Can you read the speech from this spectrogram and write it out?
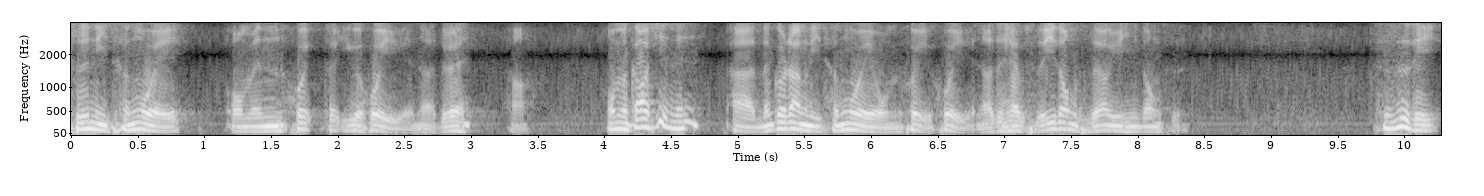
使你成为我们会的一个会员了，对不对？啊，我们高兴呢，啊，能够让你成为我们会会员，啊，这 have 实义动词要原形动词。十四题。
